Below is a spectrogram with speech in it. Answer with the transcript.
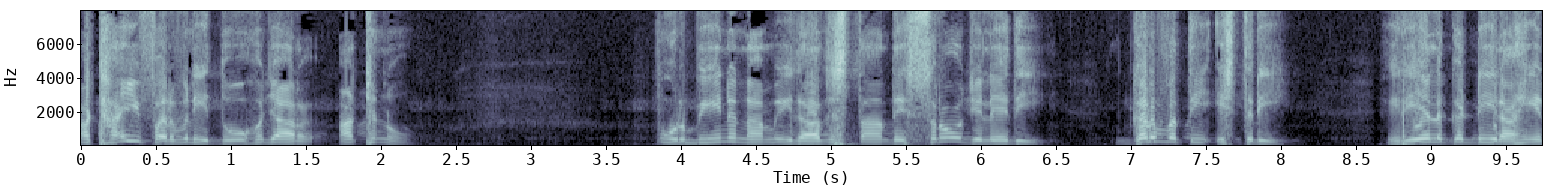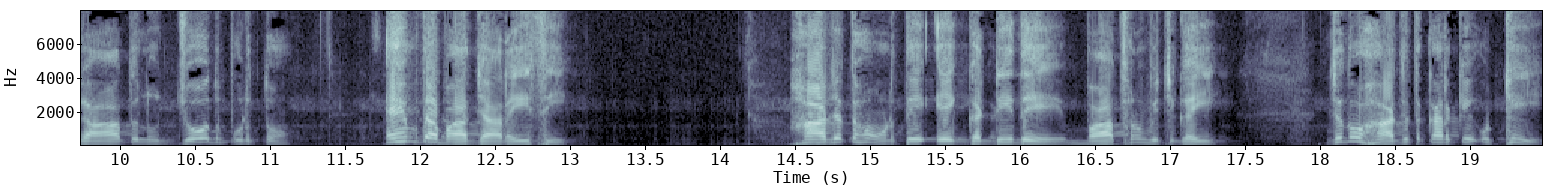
28 ਫਰਵਰੀ 2008 ਨੂੰ ਪੂਰਬੀਨ ਨਾਮੀ ਰਾਜਸਥਾਨ ਦੇ ਸਰੋ ਜ਼ਿਲ੍ਹੇ ਦੀ ਗਰਭਵਤੀ ਇਸਤਰੀ ਰੇਲ ਗੱਡੀ ਰਾਹੀਂ ਰਾਤ ਨੂੰ ਜੋਧਪੁਰ ਤੋਂ ਅਹਿਮਦਾਬਾਦ ਜਾ ਰਹੀ ਸੀ। ਹਾਜਤ ਹੋਣ ਤੇ ਇਹ ਗੱਡੀ ਦੇ ਬਾਥਰੂਮ ਵਿੱਚ ਗਈ। ਜਦੋਂ ਹਾਜਤ ਕਰਕੇ ਉੱਠੀ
